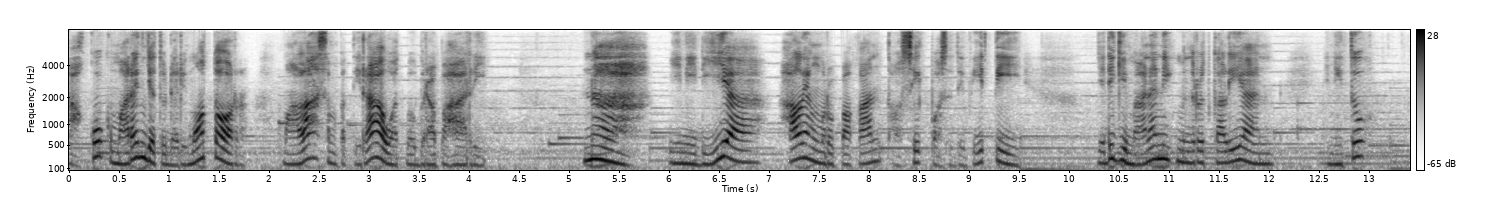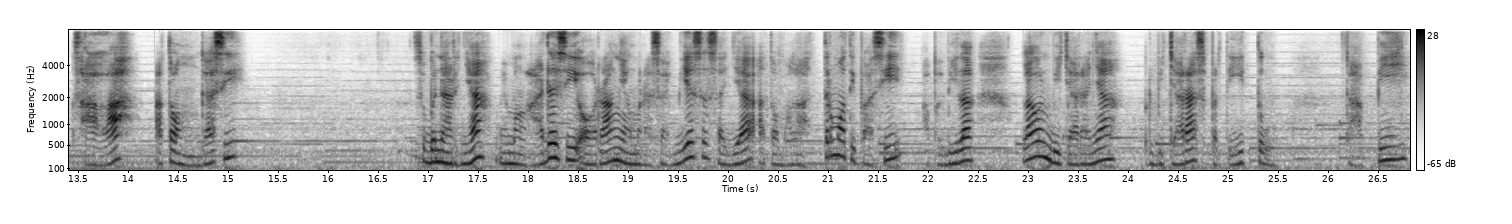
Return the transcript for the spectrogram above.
Aku kemarin jatuh dari motor. Malah sempat dirawat beberapa hari. Nah, ini dia hal yang merupakan toxic positivity jadi gimana nih menurut kalian? Ini tuh salah atau enggak sih? Sebenarnya memang ada sih orang yang merasa biasa saja atau malah termotivasi apabila lawan bicaranya berbicara seperti itu. Tapi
